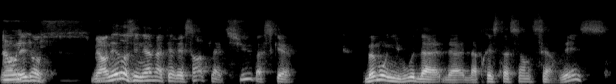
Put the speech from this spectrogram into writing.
Mais, on est dans, mais on est dans une ère intéressante là-dessus parce que même au niveau de la prestation de service,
